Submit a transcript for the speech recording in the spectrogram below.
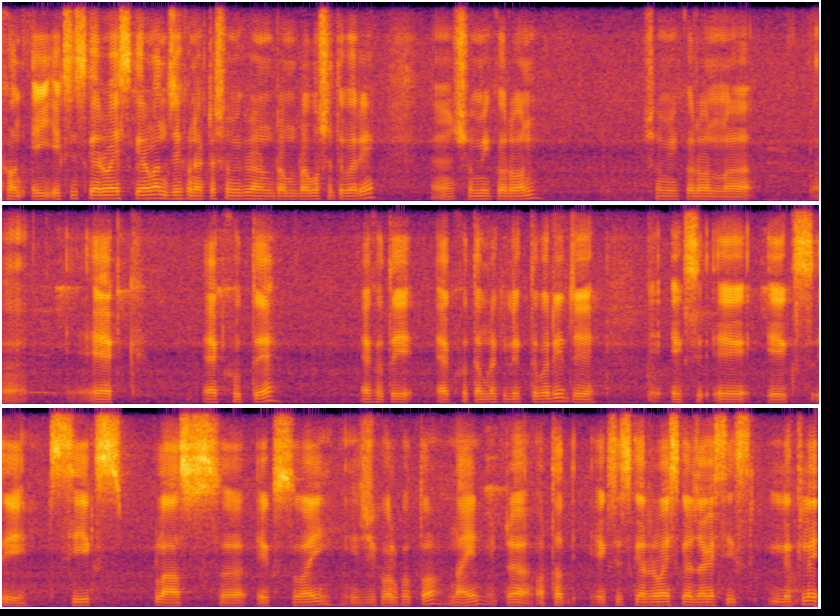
এখন এই এক্স স্কোয়ার ওয়াই স্কোয়ার মান যে কোনো একটা সমীকরণ আমরা বসাতে পারি। সমীকরণ সমীকরণ এক এক হতে এক হতে এক হতে আমরা কি লিখতে পারি? যে x x a six plus x y is equal কত? নাইন এটা অর্থাৎ এক্স স্কোয়ার ওয়াই স্কোয়ার জায়গায় সিক্স লিখলে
